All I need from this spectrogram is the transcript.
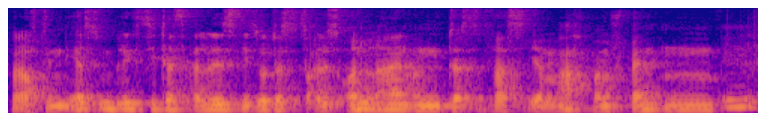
Weil auf den ersten Blick sieht das alles, wieso das ist alles online und das, was ihr macht beim Spenden, mhm.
